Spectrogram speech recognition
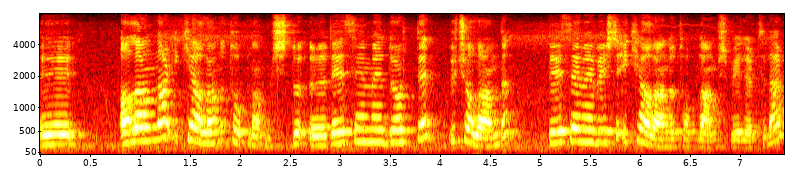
E, alanlar iki alanda toplanmış. DSM 4'te 3 alanda, DSM 5'te 2 alanda toplanmış belirtiler.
